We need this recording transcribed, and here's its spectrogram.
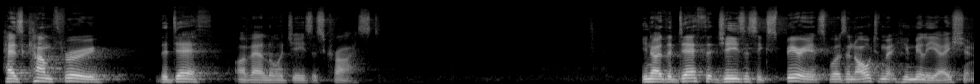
has come through the death of our Lord Jesus Christ. You know, the death that Jesus experienced was an ultimate humiliation.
